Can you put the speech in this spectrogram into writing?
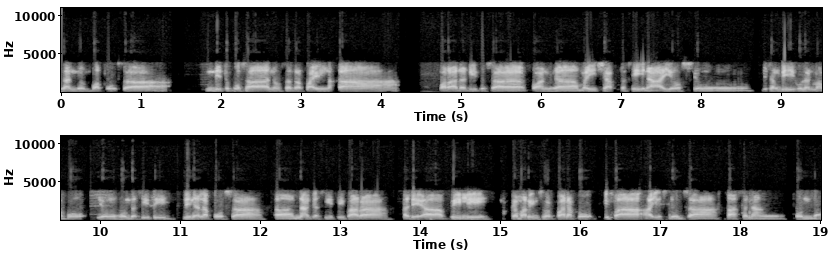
nandun pa po sa dito po sa ano sa Rafael naka parada dito sa kuan nga may shop kasi inaayos yung isang bihikulo naman po, yung Honda City, dinala po sa ah, Naga City para ade ah, pili Camarinesor para po ipaayos doon sa tasa ng Honda.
